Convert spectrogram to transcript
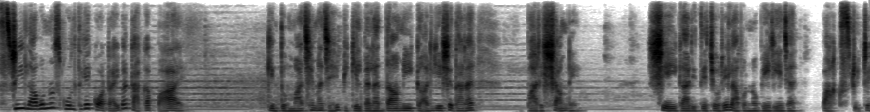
স্ত্রী লাবণ্য স্কুল থেকে কটাই বা টাকা পায়। কিন্তু মাঝে মাঝে বিকেলবেলা দামি গাড়ি এসে দাঁড়ায়। বাড়ির সামনে। সেই গাড়িতে চড়ে লাবণ্য বেরিয়ে যায় পার্ক স্ট্রিটে।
